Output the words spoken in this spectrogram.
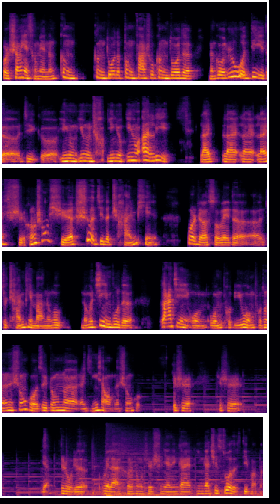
或者商业层面能更更多的迸发出更多的能够落地的这个应用应用场应用应用案例。来来来来，使恒生学设计的产品，或者所谓的呃，就产品吧，能够能够进一步的拉近我们我们普与我们普通人的生活，最终呢影响我们的生活，就是就是，这是我觉得未来恒生物学十年应该应该去做的地方吧。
